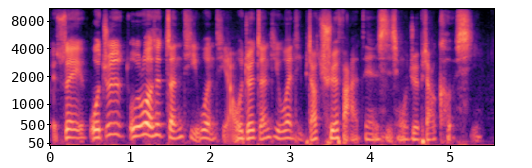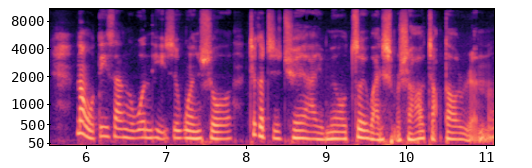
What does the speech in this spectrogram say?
对，所以我觉得，我如果是整体问题啊，我觉得整体问题比较缺乏的这件事情，我觉得比较可惜。那我第三个问题是问说，这个职缺啊有没有最晚什么时候找到人呢？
